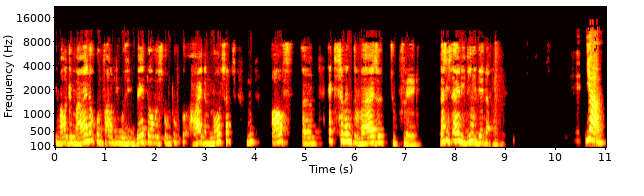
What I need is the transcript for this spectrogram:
im Allgemeinen und vor allem die Musik Beethovens und Haydn Mozart auf äh, exzellente Weise zu pflegen. Das ist eigentlich die hm. Idee dahinter. Ja,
